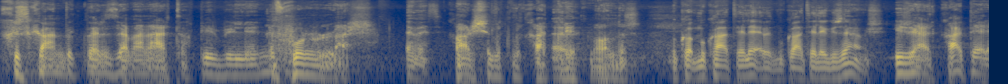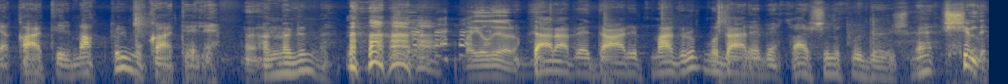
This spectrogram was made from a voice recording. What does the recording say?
Kıskandıkları zaman artık birbirlerini vururlar. Evet. Karşılıklı katletme olur. Muka- mukatele evet mukatele güzelmiş. Güzel katele, katil, maktul, mukatele. Anladın mı? Bayılıyorum. Darabe, darip, madrup, mudarebe. Karşılıklı dövüşme. Şimdi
